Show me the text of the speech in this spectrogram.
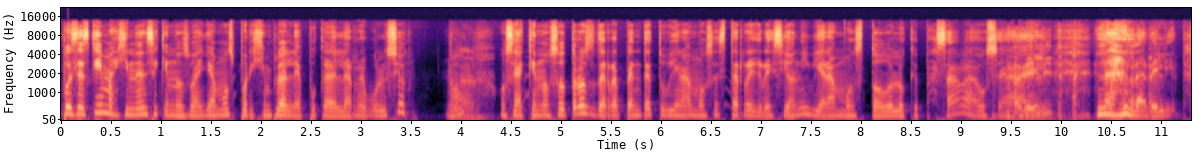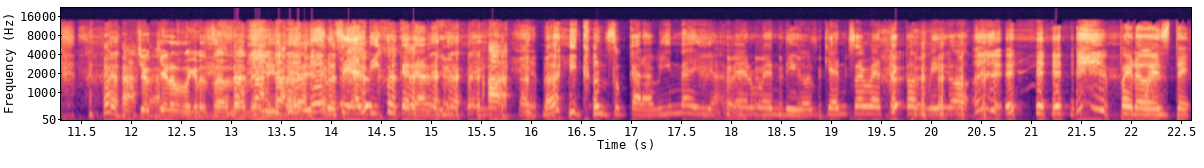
Pues es que imagínense que nos vayamos, por ejemplo, a la época de la revolución. ¿No? O sea, que nosotros de repente tuviéramos esta regresión y viéramos todo lo que pasaba, o sea... Adelita. la, la, Adelita. Yo quiero regresar de Adelita. sí, él dijo que de Adelita. Y, ¿no? y con su carabina y a ver, mendigos, ¿quién se mete conmigo? pero este...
